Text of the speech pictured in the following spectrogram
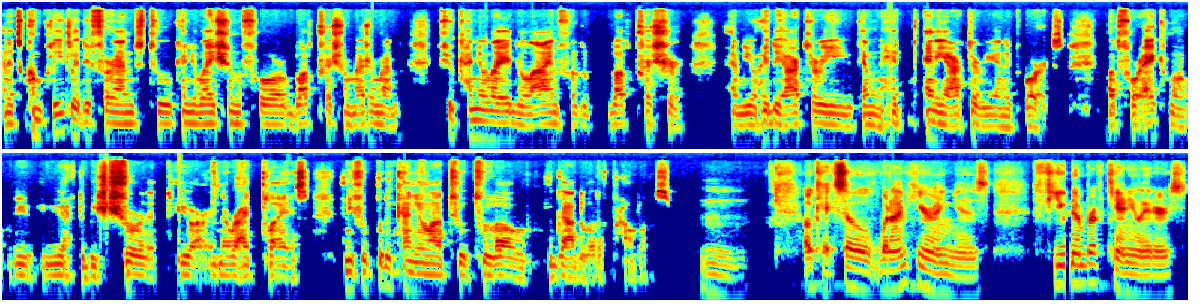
And it's completely different to cannulation for blood pressure measurement. If you cannulate the line for the blood pressure and you hit the artery, you can hit any artery and it works. But for ECMO, you, you have to be sure that you are in the right place. And if you put a cannula too, too low, you got a lot of problems. Hmm. Okay, so what I'm hearing is few number of cannulators,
